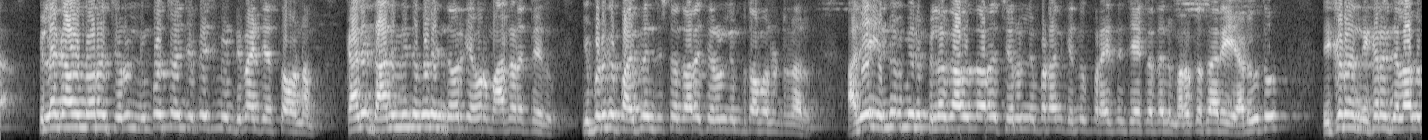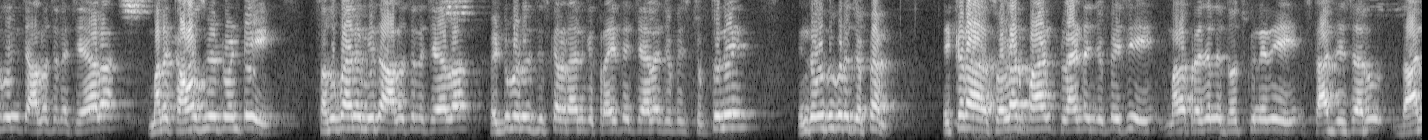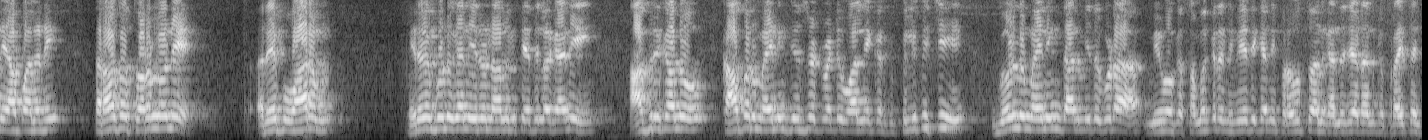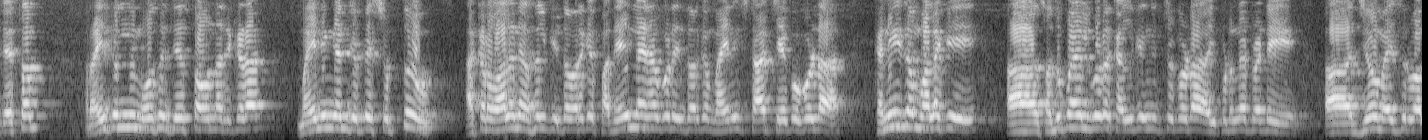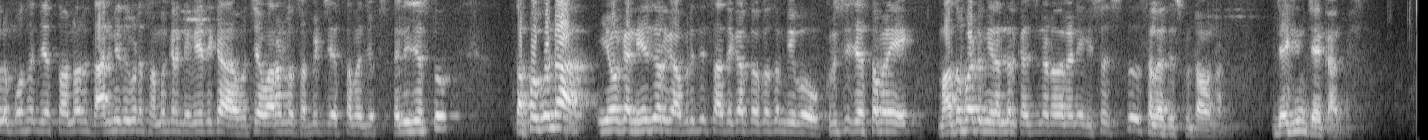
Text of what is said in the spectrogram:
పిల్లకాలం ద్వారా చెరువులు నింపొచ్చు అని చెప్పేసి మేము డిమాండ్ చేస్తూ ఉన్నాం. కానీ దాని మీద కూడా ఇంతవరకు ఎవరు మాట్లాడట్లేదు. ఇప్పటికీ పైప్ లైన్ సిస్టమ్ ద్వారా చెరువులు నింపుతామని అంటున్నారు అదే ఎందుకు మీరు పిల్లకాలం ద్వారా చెరువులు నింపడానికి ఎందుకు ప్రయత్నం చేయట్లేదని మరొకసారి అడుగుతూ ఇక్కడ నికర జలాల గురించి ఆలోచన చేయాలా? మనకు కావాల్సినటువంటి సదుపాయాల మీద ఆలోచన చేయాలా? పెట్టుబడులు తీసుకురావడానికి ప్రయత్నం చేయాలని చెప్పేసి చెప్తూనే ఇంతకుముందు కూడా చెప్పాం. ఇక్కడ సోలార్ ప్లాంట్ ప్లాంట్ అని చెప్పేసి మన ప్రజల్ని దోచుకునేది స్టార్ట్ చేశారు. దాన్ని ఆపాలని. తర్వాత త్వరలోనే రేపు వారం ఇరవై మూడు కానీ ఇరవై నాలుగు తేదీలో కానీ ఆఫ్రికాలో కాపర్ మైనింగ్ చేసినటువంటి వాళ్ళని ఇక్కడికి పిలిపించి గోల్డ్ మైనింగ్ దాని మీద కూడా మేము ఒక సమగ్ర నివేదికని ప్రభుత్వానికి అందజేయడానికి ప్రయత్నం చేస్తాం. రైతుల్ని మోసం చేస్తూ ఉన్నారు ఇక్కడ. మైనింగ్ అని చెప్పేసి చెప్తూ అక్కడ వాళ్ళని అసలుకి ఇంతవరకు పదేళ్ళు అయినా కూడా ఇంతవరకు మైనింగ్ స్టార్ట్ చేయకోకుండా కనీసం వాళ్ళకి సదుపాయాలు కూడా కలిగించకుండా ఇప్పుడున్నటువంటి జియో మైసూర్ వాళ్ళు మోసం చేస్తూ ఉన్నారు. దాని మీద కూడా సమగ్ర నివేదిక వచ్చే వారంలో సబ్మిట్ చేస్తామని చెప్పి తెలియజేస్తూ తప్పకుండా ఈ యొక్క నియోజకవర్గ అభివృద్ధి సాధికారత కోసం మేము కృషి చేస్తామని మాతో పాటు మీరందరూ కలిసి నడవాలని విశ్వసిస్తూ సెలవు తీసుకుంటా ఉన్నాను. జై హింద్ జై కాంగ్రెస్.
